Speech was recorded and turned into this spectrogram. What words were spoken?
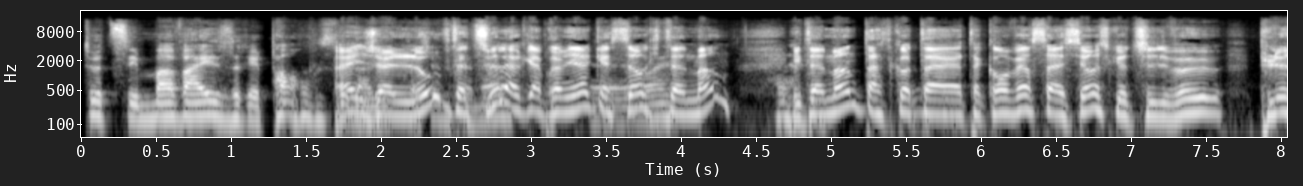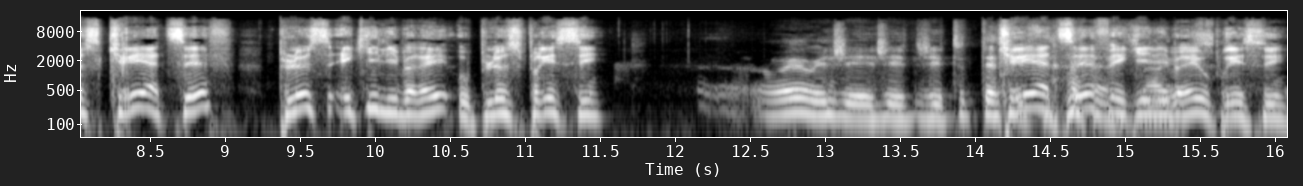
toutes ces mauvaises réponses. Hey, je l'ouvre. T'as-tu vu la, première question euh, qu'il te demande? Il te demande ta, ta, conversation, est-ce que tu le veux plus créatif, plus équilibré ou plus précis? Euh, oui, oui, j'ai tout testé. Créatif, équilibré ou précis?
